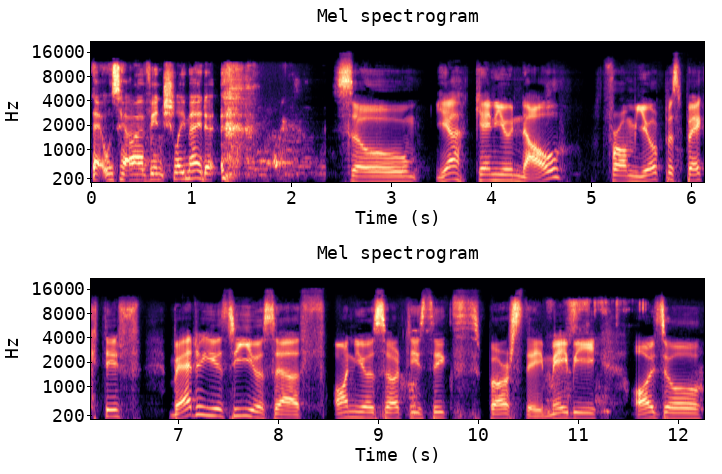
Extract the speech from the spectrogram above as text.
that was how I eventually made it. So, yeah, can you now, from your perspective, where do you see yourself on your 36th birthday? Maybe also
